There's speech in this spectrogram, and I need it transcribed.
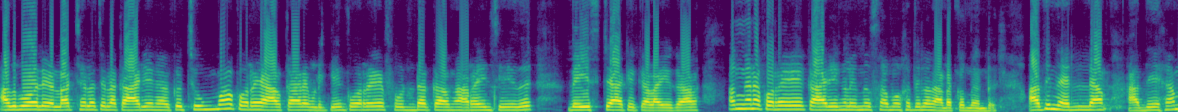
അതുപോലെയുള്ള ചില ചില കാര്യങ്ങൾക്ക് ചുമ്മാ കുറേ ആൾക്കാരെ വിളിക്കുകയും കുറേ ഫുഡൊക്കെ അങ്ങ് അറേഞ്ച് ചെയ്ത് വേസ്റ്റാക്കി കളയുക. അങ്ങനെ കുറേ കാര്യങ്ങൾ ഇന്ന് സമൂഹത്തിൽ നടക്കുന്നുണ്ട്. അതിനെല്ലാം അദ്ദേഹം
